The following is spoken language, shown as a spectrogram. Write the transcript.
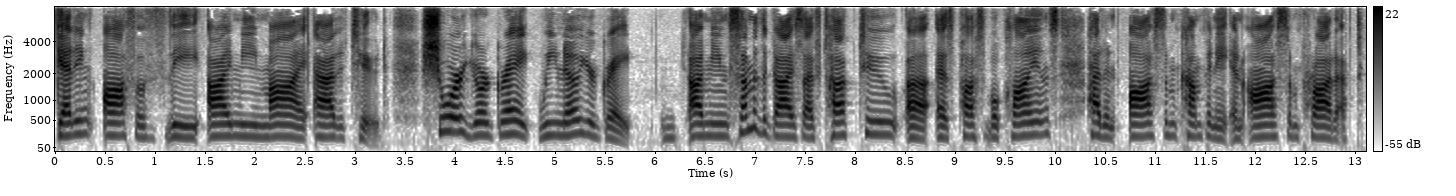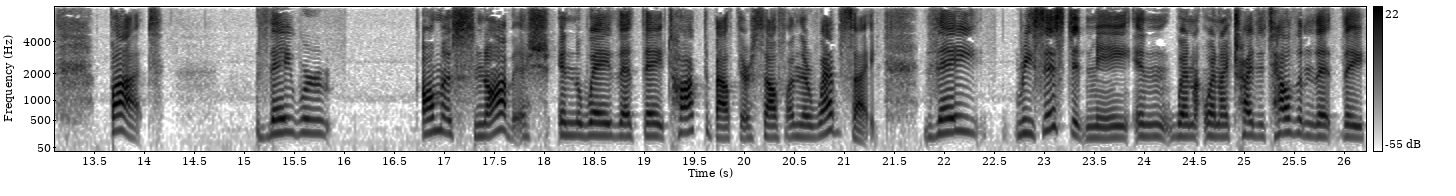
getting off of the I, me, my attitude. Sure, you're great. We know you're great. I mean, some of the guys I've talked to uh, as possible clients had an awesome company, an awesome product, but they were almost snobbish in the way that they talked about themselves on their website. They resisted me in when when I tried to tell them that the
